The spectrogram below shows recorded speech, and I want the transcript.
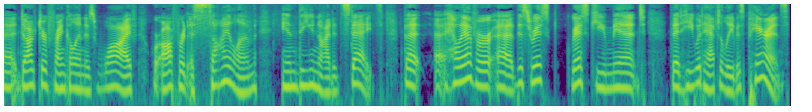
uh, Dr. Frankl and his wife were offered asylum in the United States. But uh, however, uh, this risk rescue meant that he would have to leave his parents,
